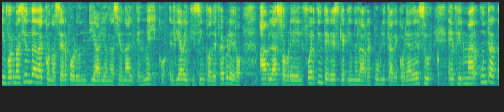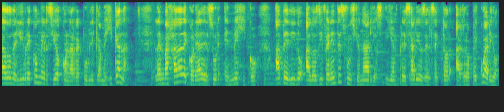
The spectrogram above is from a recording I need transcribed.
Información dada a conocer por un diario nacional en México el día 25 de febrero habla sobre el fuerte interés que tiene la República de Corea del Sur en firmar un tratado de libre comercio con la República Mexicana. La Embajada de Corea del Sur en México ha pedido a los diferentes funcionarios y empresarios del sector agropecuario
